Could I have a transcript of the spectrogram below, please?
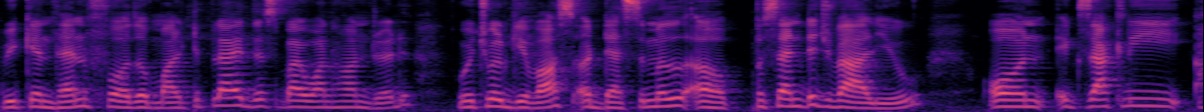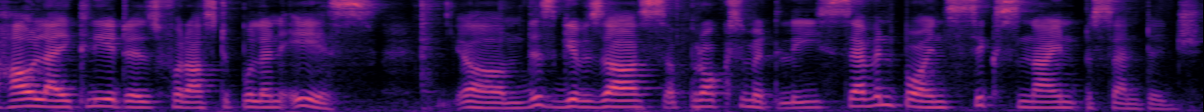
We can then further multiply this by 100, which will give us a decimal uh, percentage value on exactly how likely it is for us to pull an ace um, this gives us approximately 7.69 percentage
